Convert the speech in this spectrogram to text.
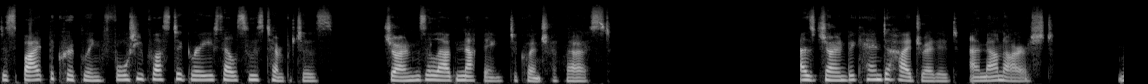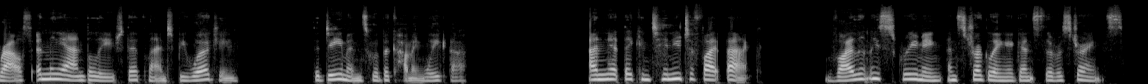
Despite the crippling 40 plus degree Celsius temperatures, Joan was allowed nothing to quench her thirst. As Joan became dehydrated and malnourished, Ralph and Leanne believed their plan to be working. The demons were becoming weaker. And yet they continued to fight back, violently screaming and struggling against the restraints.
